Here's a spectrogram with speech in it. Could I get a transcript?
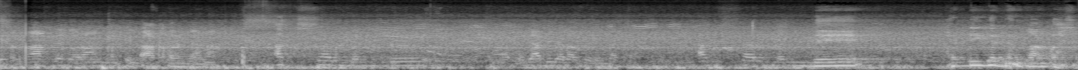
اعتقاف کے دوران میں کتاب کرنے جانا، اکثر بندے پنجابی والا کو نہیں لگتا اکثر بندے ہڈی کا ڈھنکان ڈنکان بھاشا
